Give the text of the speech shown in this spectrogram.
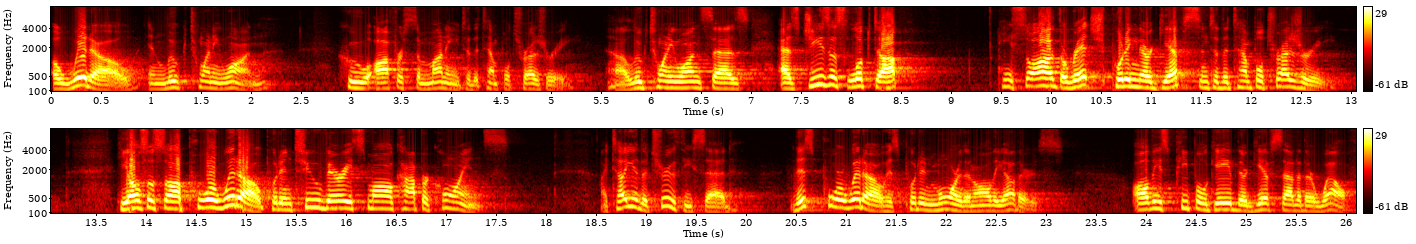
a widow in Luke 21 who offers some money to the temple treasury. Uh, Luke 21 says, As Jesus looked up, he saw the rich putting their gifts into the temple treasury. He also saw a poor widow put in two very small copper coins. I tell you the truth, he said, this poor widow has put in more than all the others. All these people gave their gifts out of their wealth,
